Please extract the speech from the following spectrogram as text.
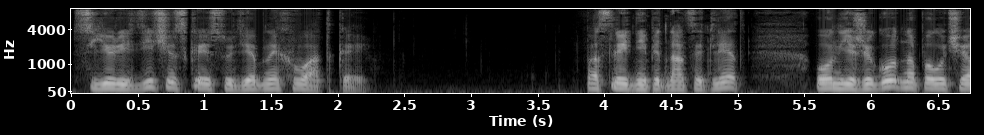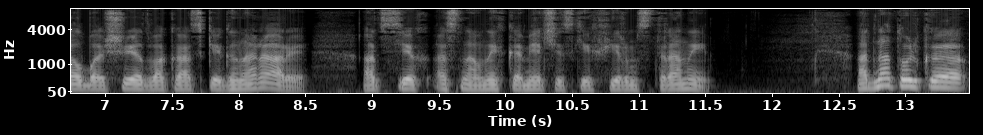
с юридической судебной хваткой. Последние 15 лет он ежегодно получал большие адвокатские гонорары от всех основных коммерческих фирм страны. Одна только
